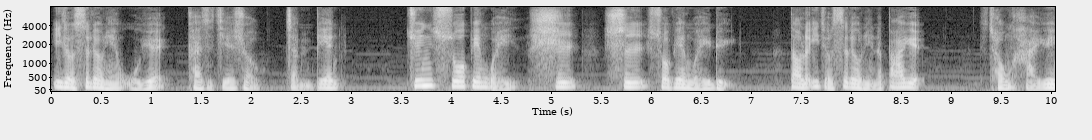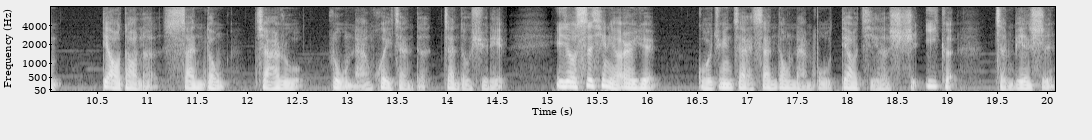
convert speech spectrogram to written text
一九四六年五月开始接受整编，军缩编为师，师缩编为旅。到了一九四六年的八月，从海运调到了山东，加入鲁南会战的战斗序列。一九四七年二月。国军在山东南部调集了十一个整编师，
